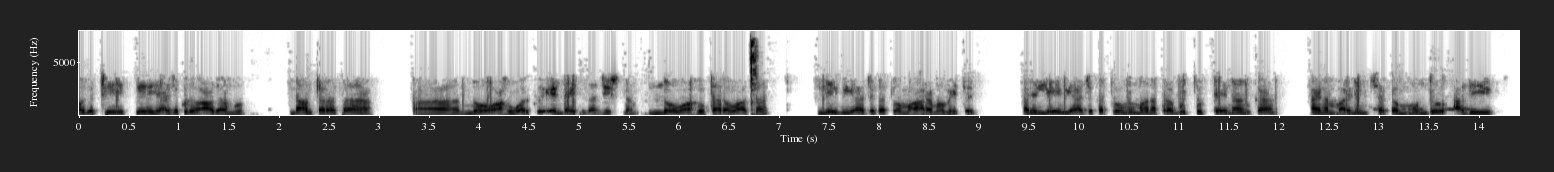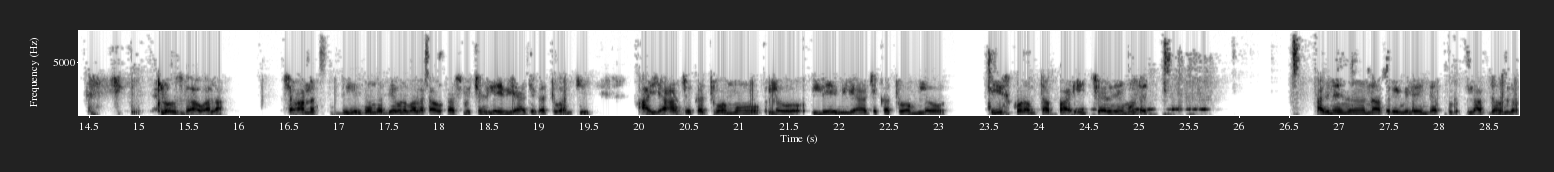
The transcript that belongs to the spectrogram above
మొదటి యాజకుడు ఆదాము. దాని తర్వాత నోవాహు వరకు ఎండ్ అవుతుందని చూసినాం. నోవాహు తర్వాత లేవి యాజకత్వం ఆరంభమవుతుంది. కానీ లేవి యాజకత్వము మన ప్రభు పుట్టైనాక ఆయన మరణించక ముందు అది క్లోజ్ కావాలా? చాలా దీర్ఘంగా దేవుడు వాళ్ళకి అవకాశం ఇచ్చింది లేవి యాజకత్వానికి. ఆ యాజకత్వములో లేవి యాజకత్వంలో తీసుకోవడం తప్ప ఇచ్చేది ఏముండదు. అది నేను నాకు రివీల్ అయింది అప్పుడు లాక్డౌన్లో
